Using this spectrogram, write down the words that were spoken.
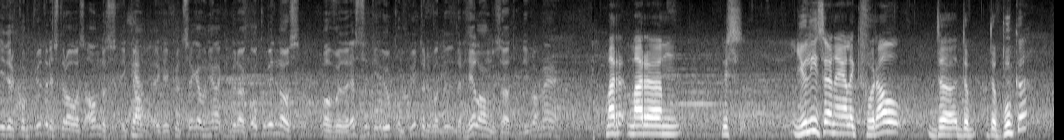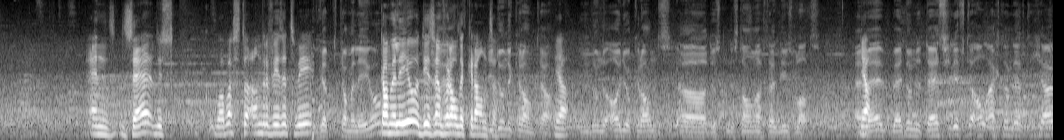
ieder computer is trouwens anders. Ik kan, Je kunt zeggen van ja, ik gebruik ook Windows, maar voor de rest ziet die uw computer er heel anders uit dan die van mij. Maar, maar ehm, dus jullie zijn eigenlijk vooral de, de, de boeken. En zij, dus wat was de andere VZ2? Je hebt Cameleo. Cameleo, die zijn Eh, vooral de Die kranten. doen de krant, ja. Ja. Die doen de audiokrant, eh dus de standaard het nieuwsblad. En Ja. wij, wij doen de tijdschriften al 38 jaar.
